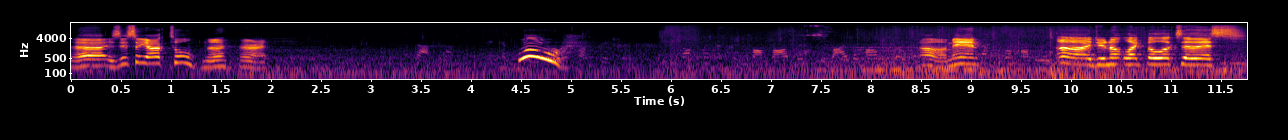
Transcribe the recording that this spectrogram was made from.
Uh, is this a arc tool? No? Alright. Woo! Oh, man. Oh, I do not like the looks of this.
